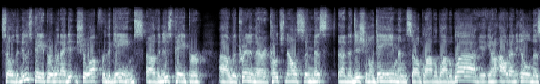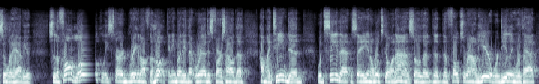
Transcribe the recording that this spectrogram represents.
so the newspaper, when I didn't show up for the games, uh, the newspaper uh, would print in there, Coach Nelson missed an additional game, and so blah, blah, blah, blah, blah, you know, out on illness and what have you. So the phone locally started ringing off the hook. Anybody that read as far as how the how my team did would see that and say, you know, what's going on. So the the, the folks around here were dealing with that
